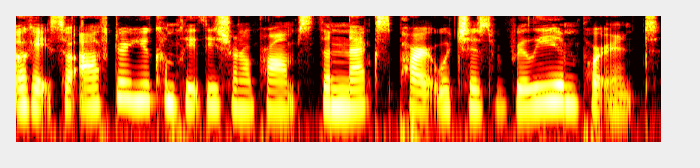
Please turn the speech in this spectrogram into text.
Okay, so after you complete these journal prompts, the next part, which is really important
